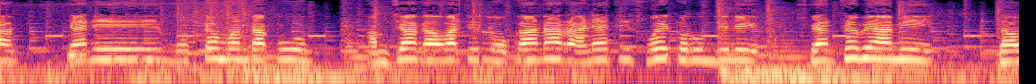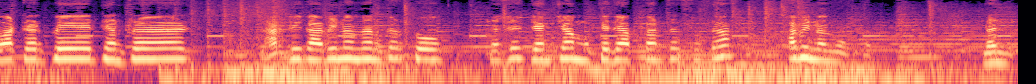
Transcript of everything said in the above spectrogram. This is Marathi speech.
यांनी मोठं मन दाखवून आमच्या गावातील लोकांना राहण्याची सोय करून दिली. त्यांचं बी आम्ही गावातर्फे त्यांचं हार्दिक अभिनंदन करतो. तसेच त्यांच्या मुख्याध्यापकांचं सुद्धा अभिनंदन करतो. धन्यवाद.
